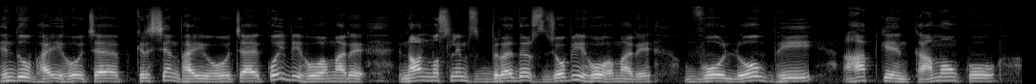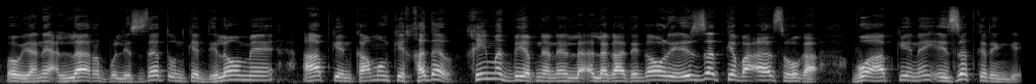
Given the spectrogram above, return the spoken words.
हिंदू भाई हो, चाहे क्रिश्चियन भाई हो, चाहे कोई भी हो, हमारे नॉन मुस्लिम्स ब्रदर्स जो भी हो हमारे, वो लोग भी आपके इन कामों को यानी अल्लाह रब्बुल इज़्ज़त उनके दिलों में आपके इन कामों की कदर, कीमत भी अपने लगा देगा और इज़्ज़त के बास होगा, वो आपकी नहीं, इज़्ज़त करेंगे।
